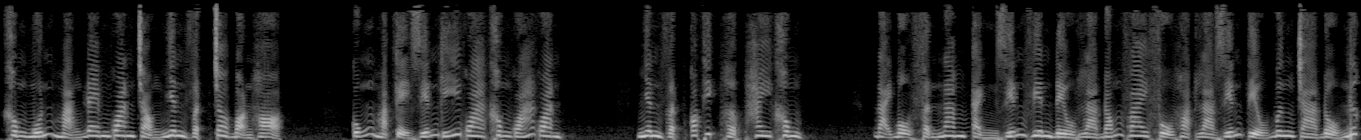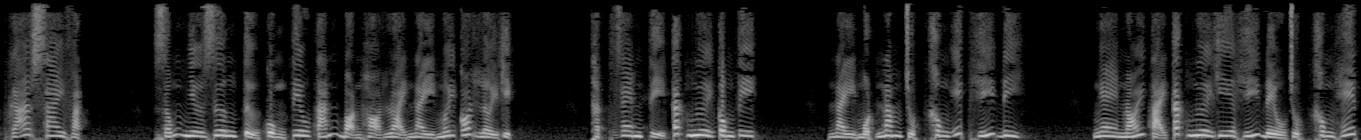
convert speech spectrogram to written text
Không muốn mạng đem quan trọng nhân vật cho bọn họ. Cũng mặc kệ diễn ký qua không quá quan. Nhân vật có thích hợp hay không. Đại bộ phận nam cảnh diễn viên đều là đóng vai phụ hoặc là diễn tiểu bưng trà đổ nước gã sai vặt. Giống như Dương Tử cùng tiêu tán bọn họ loại này mới có lời kịch. Thật ghen tỉ các ngươi công ty. Này một năm chục không ít hí đi. Nghe nói tại các ngươi kia hí đều chụp không hết.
